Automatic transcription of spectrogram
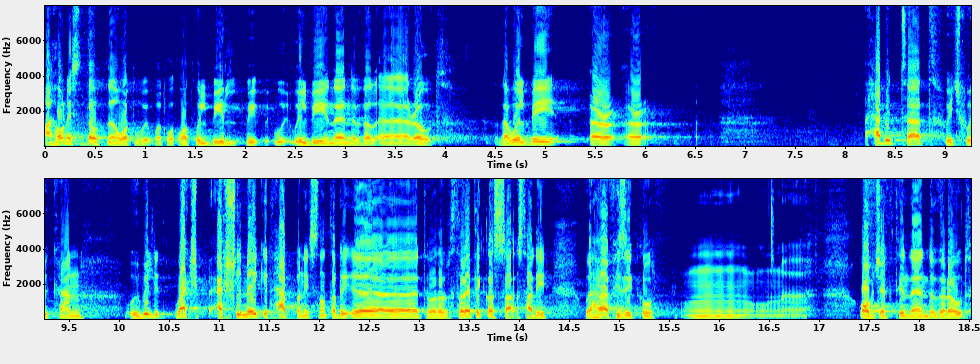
I honestly don't know what, we, what, what will, be, will be in the end of the uh, road. There will be a, a habitat which we can we will actually make it happen. It's not a, uh, a theoretical study. We have a physical um, object in the end of the road.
